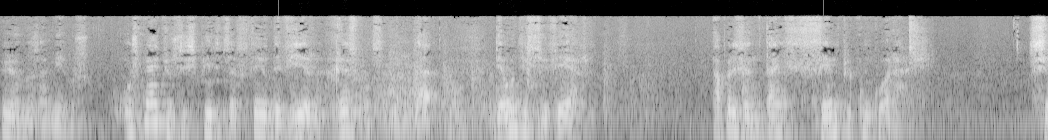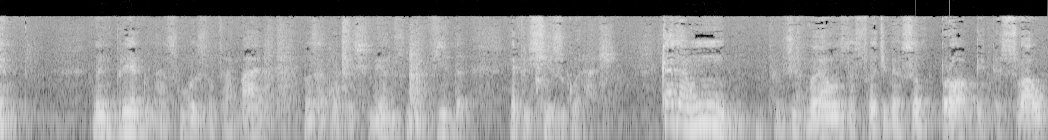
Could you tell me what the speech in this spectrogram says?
Meus amigos, os médios espíritas têm o dever, a responsabilidade, de onde estiver, apresentar sempre com coragem. Sempre. No emprego, nas ruas, no trabalho, nos acontecimentos, na vida, é preciso coragem. Cada um dos irmãos, na sua dimensão própria, pessoal,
